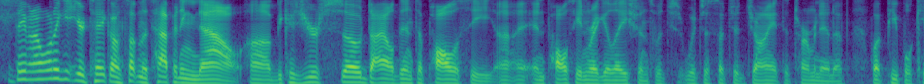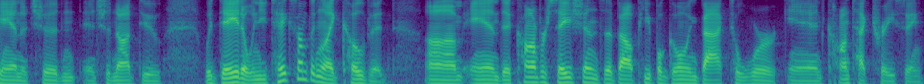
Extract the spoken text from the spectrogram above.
So David, I want to get your take on something that's happening now uh, because you're so dialed into policy uh, and policy and regulations, which which is such a giant determinant of what people can and should and, and should not do. With data, when you take something like COVID um, and the conversations about people going back to work and contact tracing,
